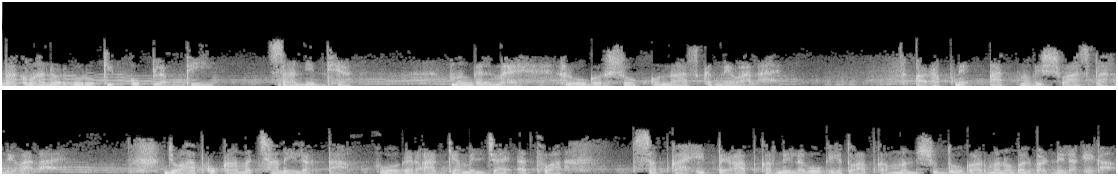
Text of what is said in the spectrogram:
भगवान और गुरु की उपलब्धि, सानिध्य मंगलमय है रोग और शोक को नाश करने वाला है और अपने आत्मविश्वास भरने वाला है। जो आपको काम अच्छा नहीं लगता, वो अगर आज्ञा मिल जाए अथवा सबका हित आप करने लगोगे तो आपका मन शुद्ध होगा और मनोबल बढ़ने लगेगा।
